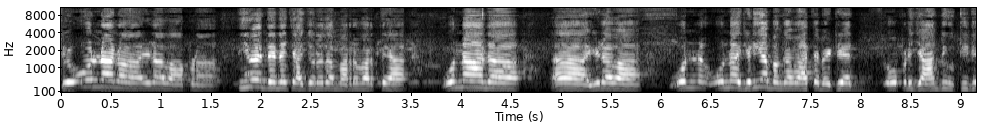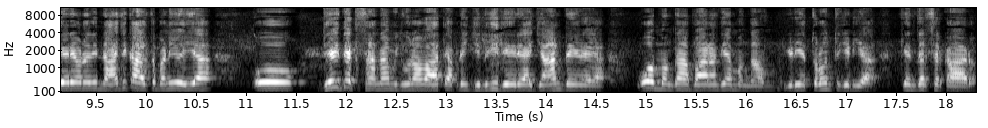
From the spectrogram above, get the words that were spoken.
ਤੇ ਉਹਨਾਂ ਨਾਲ ਜਿਹੜਾ ਵਾ ਆਪਣਾ 30ਵੇਂ ਦਿਨ ਚ ਅੱਜ ਉਹਨਾਂ ਦਾ ਮਰਨ ਵਰਤਿਆ, ਉਹਨਾਂ ਦਾ ਜਿਹੜਾ ਵਾ ਉਹਨਾਂ ਉਹਨਾਂ ਜਿਹੜੀਆਂ ਮੰਗਾਂ ਵਾਸਤੇ ਬੈਠੇ ਆ, ਉਹ ਆਪਣੀ ਜਾਨ ਦੀ ਉੱਤੀ ਦੇ ਰਹੇ ਉਹਨਾਂ ਦੀ ਨਾਜ਼ੁਕ ਹਾਲਤ ਬਣੀ ਹੋਈ ਆ। ਉਹ ਦੇਸ਼ ਦੇ ਕਿਸਾਨਾਂ ਮਜ਼ਦੂਰਾਂ ਵਾਸਤੇ ਆਪਣੀ ਜ਼ਿੰਦਗੀ ਦੇ ਰਿਹਾ ਜਾਨ ਦੇ ਰਿਹਾ ਉਹ ਮੰਗਾਂ 12 ਦੀਆਂ ਮੰਗਾਂ ਜਿਹੜੀਆਂ ਤੁਰੰਤ ਜਿਹੜੀਆਂ ਕੇਂਦਰ ਸਰਕਾਰ,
